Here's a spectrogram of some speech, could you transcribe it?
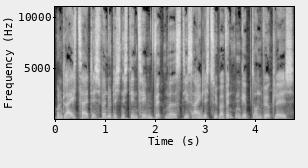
Und gleichzeitig, wenn du dich nicht den Themen widmest, die es eigentlich zu überwinden gibt und wirklich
